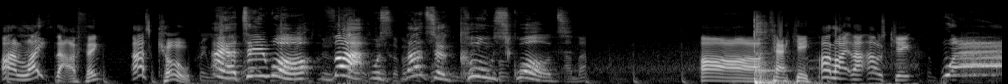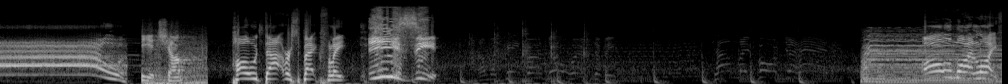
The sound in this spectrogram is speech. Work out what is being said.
I like that, I think. That's cool. Hey, I tell you what, that was that's a cool squad. Ah, techie. I like that. That was cute. Wow! You chump. Hold that respectfully. Easy. Oh my life!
